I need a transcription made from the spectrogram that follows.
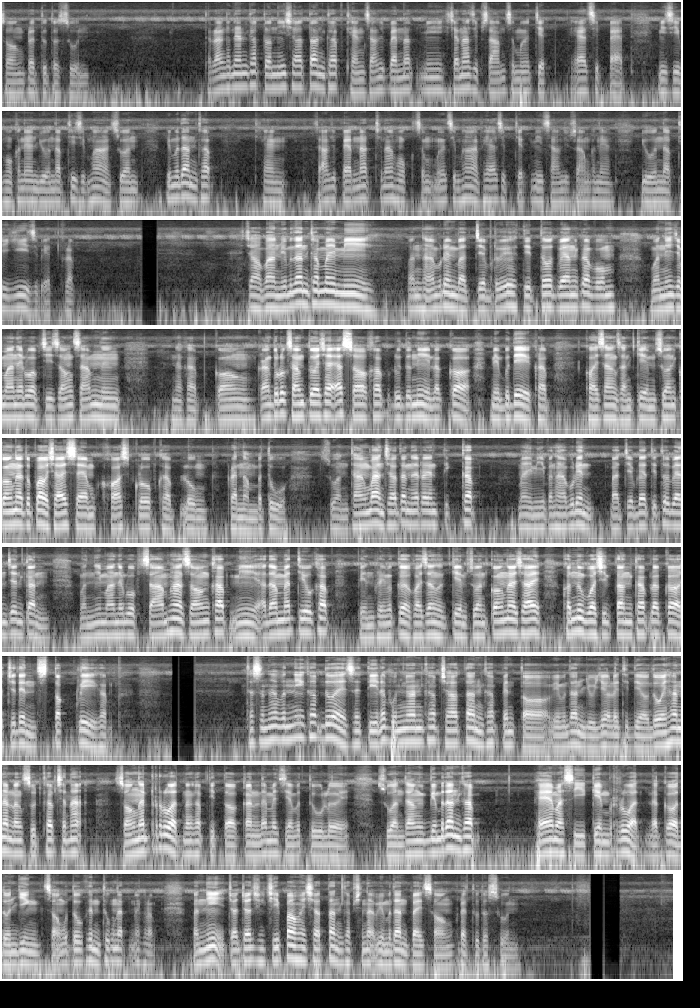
สองประตูต่อศูนย์ตารางคะแนนครับ ตอนนี้ชาตันครับ แข่ง 38 นัด มีชนะ 13 เสมอ 7 แพ้18 มี46คะแนนอยู่อันดับที่ 15 ส่วนวิมเบิลดันครับ แข่ง 38 นัด ชนะ 6 เสมอ 15 แพ้ 17 มี 33 คะแนน อยู่อันดับที่ 21 ครับ เจ้าบ้านวิมเบิลดันครับไม่มีปัญหาผู้เล่นบาดเจ็บหรือติดโทษแบนครับผม วันนี้จะมาในรวบ4-2-3-1 นะครับ กองกลางตัวลูก3 ตัวใช้แอสซอครับ รูโดนี่แล้วก็เมบูเด้ครับ คอยสร้างสรรค์เกม ส่วนกองหน้าตัวเป้าใช้แซมคอสโกรฟครับลงกระหน่ำประตู ส่วนทางบ้านชาวตันแอตแลนติกครับ ไม่มีปัญหาผู้เล่นบาดเจ็บและติดโทษแบนเช่นกัน วันนี้มาในรูป 3-5-2 ครับ มีอดัมแมทธิวครับ เป็นเพลย์เมคเกอร์คอยสร้างสรรค์เกม ส่วนกองหน้าใช้คอนนูวอชิงตันครับ แล้วก็เจเดนสต็อกลีย์ครับทัศนะวันนี้ครับด้วยสถิติและผลงานครับชาวตันครับเป็นต่อวิมเบิลดันอยู่เยอะเลยทีเดียว โดย 5 นัดหลังสุดครับชนะ 2 นัดรวดนะครับ ติดต่อกันและไม่เสียประตูเลย ส่วนทางวิมเบิลดันครับ แพ้มา 4 เกมรวด แล้วก็โดนยิง 2 ประตูขึ้นทุกนัดนะครับ วันนี้จอร์จอชิงชี้เป้าให้ชาวตันครับชนะวิมเบิลดันไป 2 ประตูต่อศูนย์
